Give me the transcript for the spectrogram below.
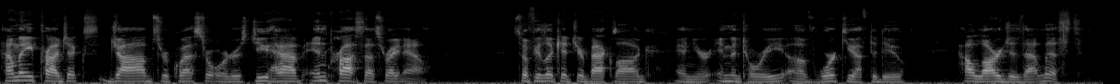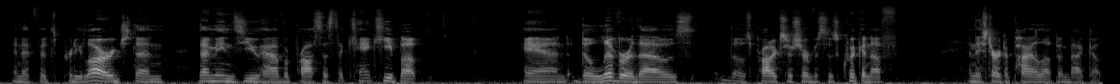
how many projects, jobs, requests, or orders do you have in process right now? So if you look at your backlog and your inventory of work you have to do, how large is that list? And if it's pretty large, then that means you have a process that can't keep up and deliver those those products or services quick enough and they start to pile up and back up.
